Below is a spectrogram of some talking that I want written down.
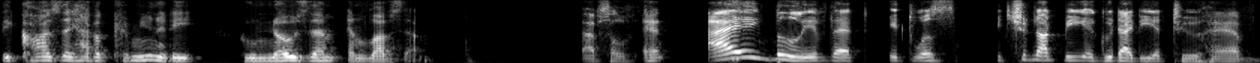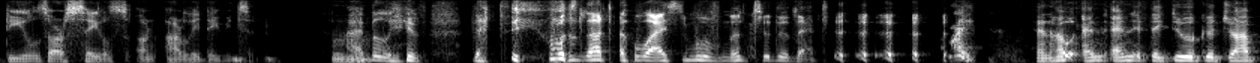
because they have a community who knows them and loves them. Absolutely. And I believe that it was it should not be a good idea to have deals or sales on Harley Davidson. Mm-hmm. I believe that it was not a wise movement to do that. right. And how and and if they do a good job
